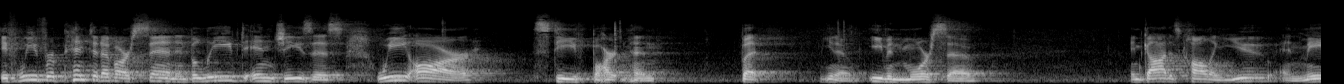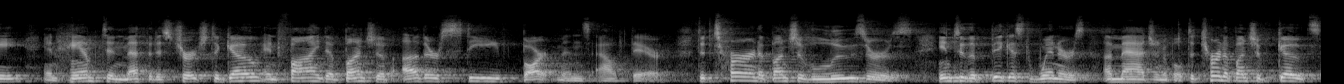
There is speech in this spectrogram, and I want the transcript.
If we've repented of our sin and believed in Jesus, we are Steve Bartman, but you know, even more so. And God is calling you and me and Hampton Methodist Church to go and find a bunch of other Steve Bartmans out there, to turn a bunch of losers into the biggest winners imaginable, to turn a bunch of goats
